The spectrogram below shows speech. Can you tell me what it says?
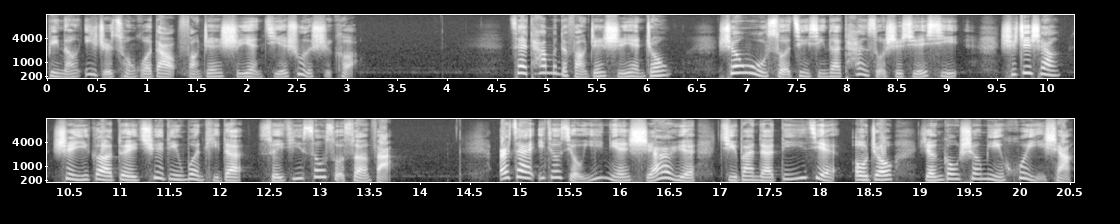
并能一直存活到仿真实验结束的时刻。在他们的仿真实验中，生物所进行的探索式学习，实质上是一个对确定问题的随机搜索算法。而在一九九一年十二月举办的第一届欧洲人工生命会议上，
